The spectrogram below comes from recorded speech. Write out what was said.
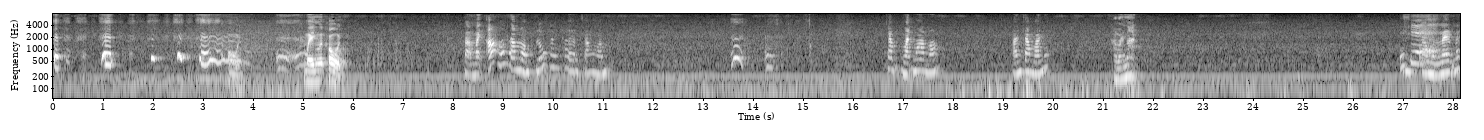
Ha. Mình mới khôi តែមិនអស់ហ្នឹងតាមមកលុះហើយធ្វើចង់មិនចាំបាច់មកមកបាញ់ចាំបាញ់ណា hai bánh mát ចាំមិនលេបណា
